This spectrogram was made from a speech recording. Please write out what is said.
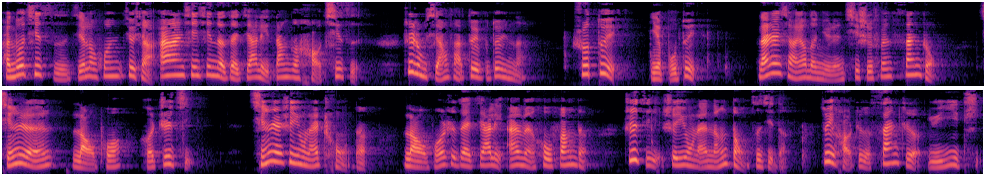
很多妻子结了婚就想安安心心的在家里当个好妻子，这种想法对不对呢？说对也不对。男人想要的女人其实分三种：情人、老婆和知己。情人是用来宠的，老婆是在家里安稳后方的，知己是用来能懂自己的。最好这个三者于一体。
